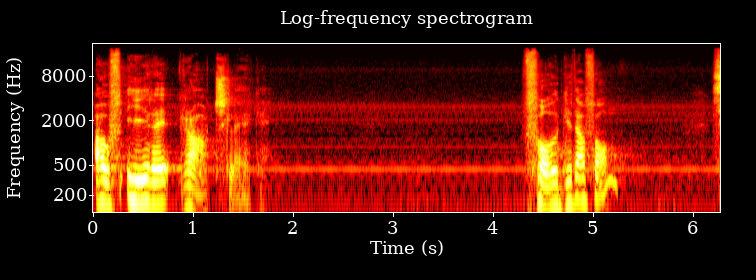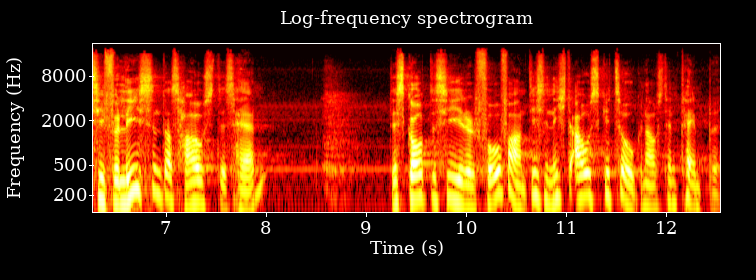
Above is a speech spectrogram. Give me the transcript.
auf ihre Ratschläge. Folge davon, sie verließen das Haus des Herrn, des Gottes ihrer Vorfahren. Die sind nicht ausgezogen aus dem Tempel.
